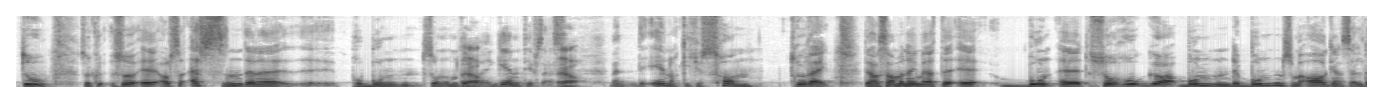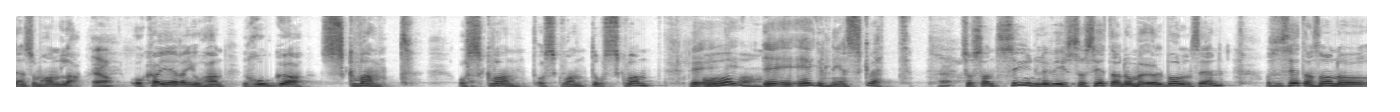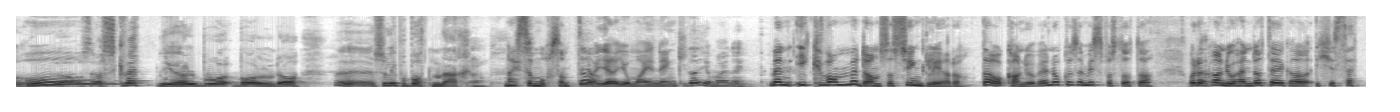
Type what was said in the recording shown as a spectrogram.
kvanto så, så er altså S-en den er eh, på bonden, som om det Ja. er en genitivs-S. Ja. Men det er nok ikke sånn, tror jeg. Det har sammenheng med at det er bon, eh, så rugger bonden. Det er bonden som er agens, eller den som handler. Ja. Og hva gjør han? Jo, han rugger skvant. Og skvant og skvant og skvant. Det er, Åh. det er egentlig en skvett. Så sannsynligvis så sitter han da med ølbollen sin, og så sitter han sånn og rugger, og så er skvetten i ølbollen da, eh, som ligger på bunnen der. Nei, så morsomt. Det Ja. gir jo mening. Det gir mening. Men i kvammedans og syngler, da? Det òg kan jo være noe som er misforstått. da. Og det kan jo hende at jeg har ikke sett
